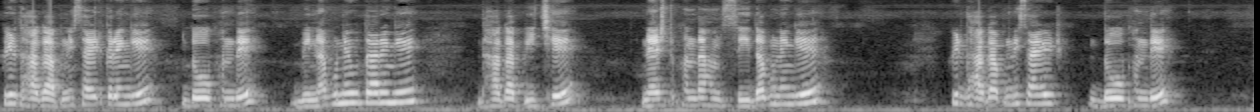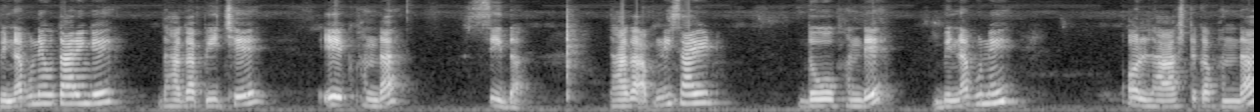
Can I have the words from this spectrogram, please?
फिर धागा अपनी साइड करेंगे, दो फंदे बिना बुने उतारेंगे। धागा पीछे, नेक्स्ट फंदा हम सीधा बुनेंगे। फिर धागा अपनी साइड, दो फंदे बिना बुने उतारेंगे, धागा पीछे, एक फंदा सीधा। धागा अपनी साइड, दो फंदे बिना बुने और लास्ट का फंदा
